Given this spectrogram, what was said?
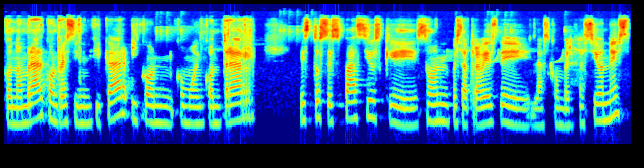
con nombrar, con resignificar y con como encontrar estos espacios que son pues a través de las conversaciones,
